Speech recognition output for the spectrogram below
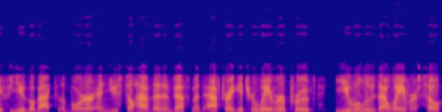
if you go back to the border and you still have that investment after I get your waiver approved, you will lose that waiver. So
